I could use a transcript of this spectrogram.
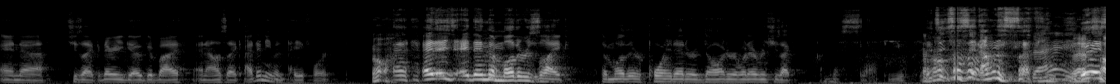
and uh, she's like, "There you go, goodbye." And I was like, "I didn't even pay for it." Oh. And, and, and then the mother's like, the mother pointed at her daughter or whatever, and she's like, "I'm gonna slap you." And she said, "I'm gonna slap Dang. you." That's And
